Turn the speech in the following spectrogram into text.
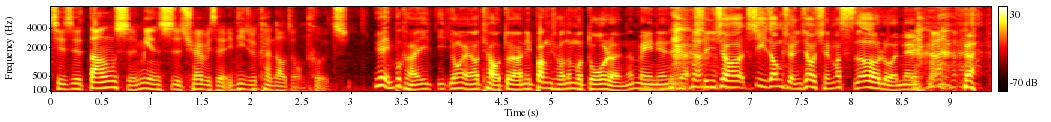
其实当时面试 Travis 一定就看到这种特质。因为你不可能一一永远都跳对啊！你棒球那么多人，那每年新秀、季中选秀选么十二轮呢，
